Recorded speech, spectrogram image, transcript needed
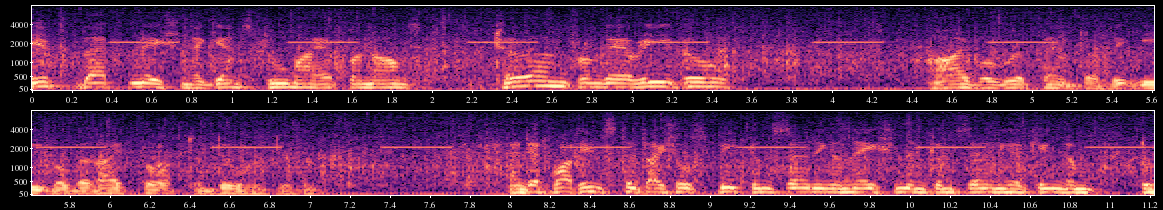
if that nation against whom I have pronounced turn from their evil, I will repent of the evil that I thought to do unto them. And at what instant I shall speak concerning a nation and concerning a kingdom, to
